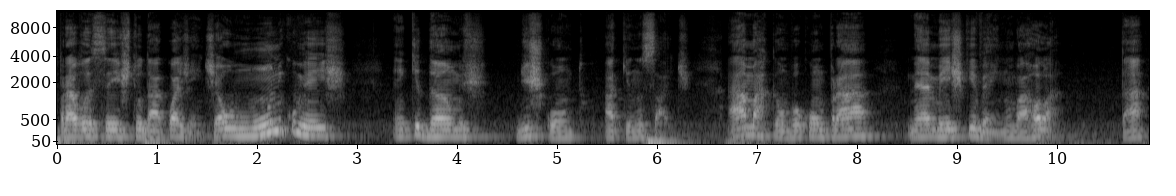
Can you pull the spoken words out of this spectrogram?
para você estudar com a gente. É o único mês em que damos desconto aqui no site. Ah, Marcão, vou comprar né, mês que vem, não vai rolar, tá?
